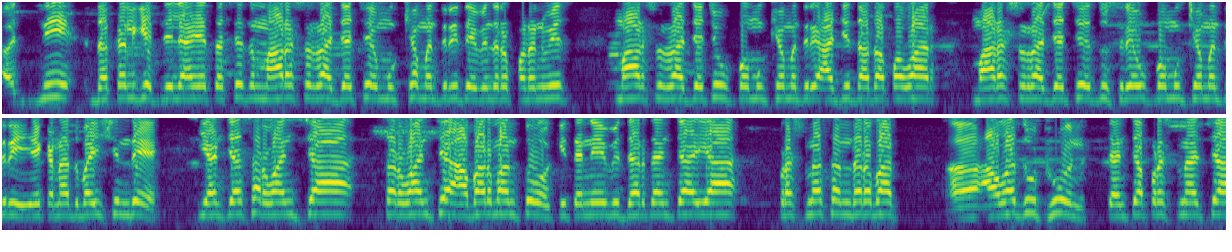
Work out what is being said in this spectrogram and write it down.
दखल घेतलेली आहे. तसेच महाराष्ट्र राज्याचे मुख्यमंत्री देवेंद्र फडणवीस महाराष्ट्र राज्याचे उपमुख्यमंत्री अजितदादा पवार महाराष्ट्र राज्याचे दुसरे उपमुख्यमंत्री एकनाथबाई शिंदे यांच्या सर्वांच्या सर्वांचे आभार मानतो की त्यांनी विद्यार्थ्यांच्या या प्रश्नासंदर्भात आवाज उठवून त्यांच्या प्रश्नाच्या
